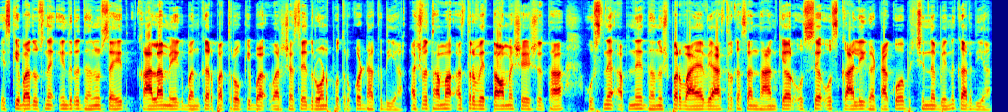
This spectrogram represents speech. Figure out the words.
इसके बाद उसने इंद्रधनुष सहित काला मेघ बनकर पत्थरों की वर्षा से द्रोण पुत्र को ढक दिया। अश्वत्थामा अस्त्रवेत्ताओं में श्रेष्ठ था। उसने अपने धनुष पर वायव्यास्त्र का संधान किया और उससे उस काली घटा को छिन्न भिन्न कर दिया।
